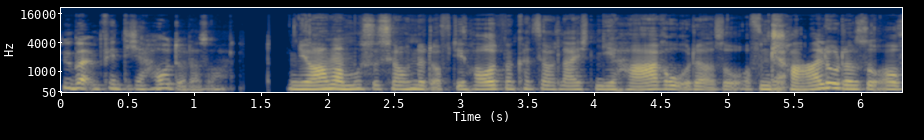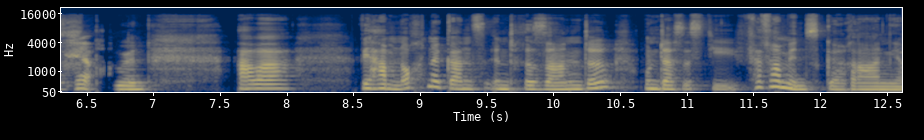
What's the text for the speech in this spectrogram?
überempfindliche Haut oder so hat. Ja, man muss es ja auch nicht auf die Haut, man kann es ja auch leicht in die Haare oder so auf 'n Ja. Schal oder so Ja. aufsprühen. Aber wir haben noch eine ganz interessante und das ist die Pfefferminzgeranie.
